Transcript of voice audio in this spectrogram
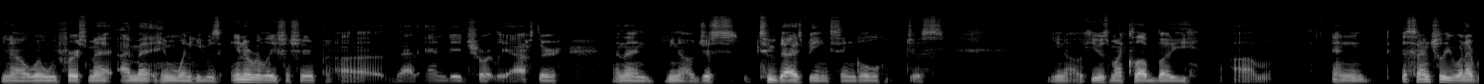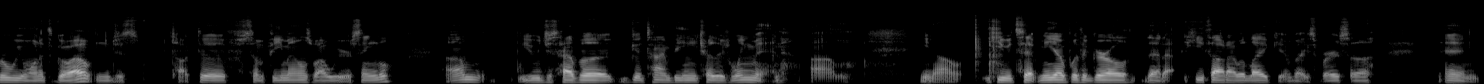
you know, when we first met, I met him when he was in a relationship uh, that ended shortly after. And then, you know, just two guys being single, just, you know, he was my club buddy. Um, and essentially, whenever we wanted to go out and just talk to some females while we were single, um, we would just have a good time being each other's wingman. Um, you know, he would set me up with a girl that he thought I would like, and vice versa. And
